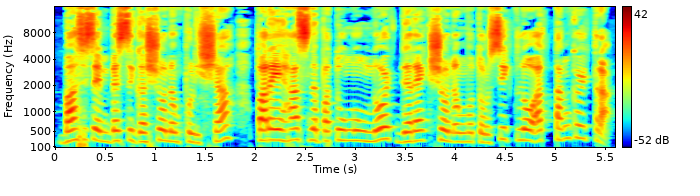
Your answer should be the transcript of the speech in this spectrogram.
Base sa investigasyon ng pulisya, parehas na patungong north direction ang motorsiklo at tanker truck.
